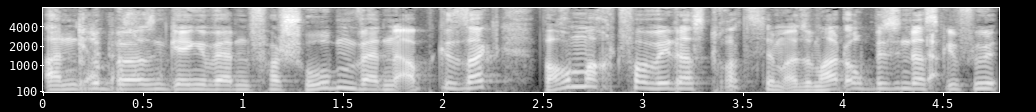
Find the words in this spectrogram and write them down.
Andere Ja, Börsengänge werden verschoben, werden abgesagt. Warum macht VW das trotzdem? Also man hat auch ein bisschen das Gefühl,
